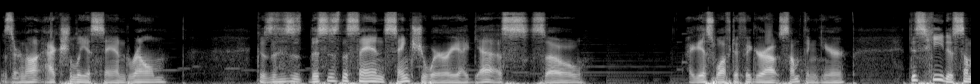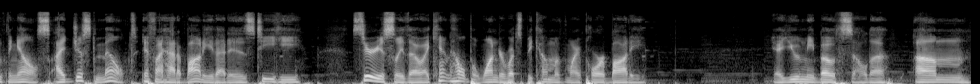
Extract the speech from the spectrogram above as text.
Is there not actually a Sand Realm? Because this is this is the Sand Sanctuary, I guess. So I guess we'll have to figure out something here. This heat is something else. I'd just melt if I had a body, that is. Teehee. Seriously though, I can't help but wonder what's become of my poor body. Yeah, you and me both, Zelda. Um.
